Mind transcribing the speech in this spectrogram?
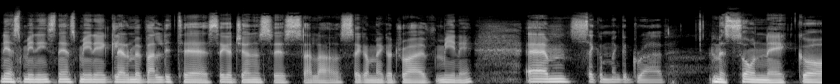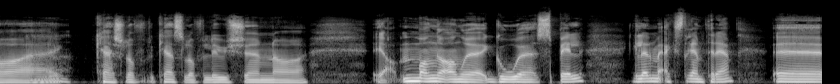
Nes Mini, Snes Mini, jeg gleder meg veldig til Sega Genesis eller Sega Mega Drive Mini. Um, Sega Mega Drive. med Sonic og eh, Castle, of, Castle of Illusion og ja, mange andre gode spill. Gleder meg ekstremt til det. Eh,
